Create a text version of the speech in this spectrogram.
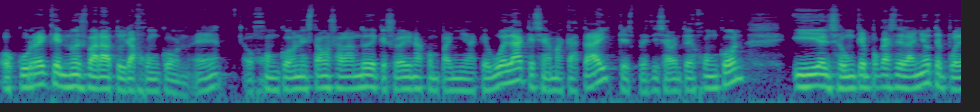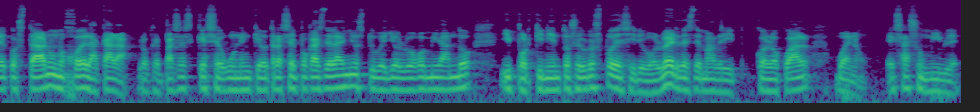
Ocurre que no es barato ir a Hong Kong. ¿eh? Hong Kong estamos hablando de que solo hay una compañía que vuela, que se llama Cathay, que es precisamente de Hong Kong, y en según qué épocas del año te puede costar un ojo de la cara. Lo que pasa es que según en qué otras épocas del año estuve yo luego mirando y por 500 euros puedes ir y volver desde Madrid. Con lo cual, bueno, es asumible.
